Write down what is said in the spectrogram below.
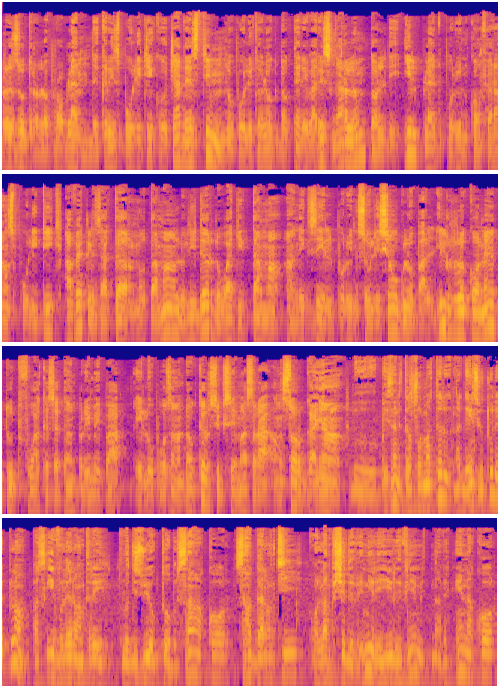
résoudre le problème de crise politique au Tchad, estime le politologue Dr. Evaris Garlem Toldi. Il plaide pour une conférence politique avec les acteurs, notamment le leader de Wakitama en exil pour une solution globale. Il reconnaît toutefois que c'est un premier pas et l'opposant Dr. Succès Masra en sort gagnant. Le président des transformateurs a gagné sur tous les plans parce qu'il voulait rentrer le 18 octobre sans accord, sans garantie. On l'a empêché de venir et il revient maintenant avec un accord,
